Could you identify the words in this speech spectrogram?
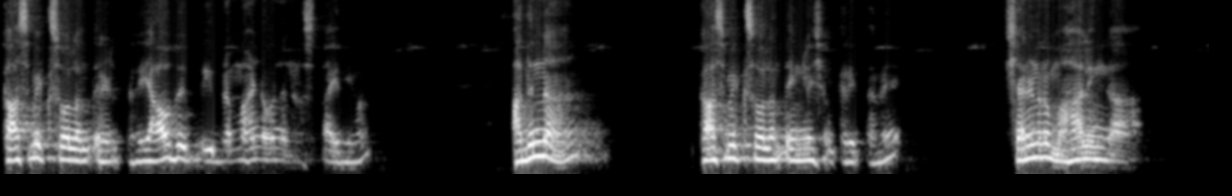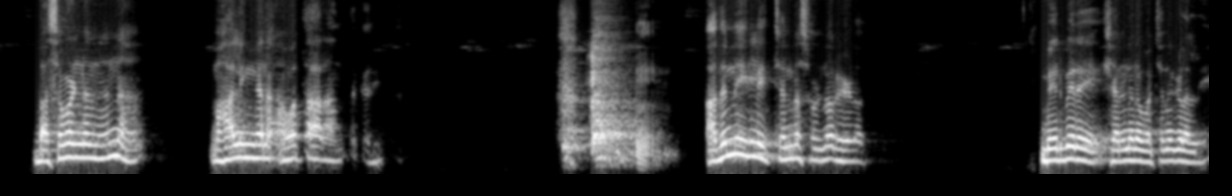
ಕಾಸ್ಮಿಕ್ ಸೋಲ್ ಅಂತ ಹೇಳ್ತಾರೆ. ಯಾವುದು ಈ ಬ್ರಹ್ಮಾಂಡವನ್ನು ನಡೆಸ್ತಾ ಇದೆಯೋ, ಅದನ್ನ ಕಾಸ್ಮಿಕ್ ಸೋಲ್ ಅಂತ ಇಂಗ್ಲಿಷಲ್ಲಿ ಕರೀತಾರೆ. ಶರಣರು ಮಹಾಲಿಂಗ, ಬಸವಣ್ಣನನ್ನ ಮಹಾಲಿಂಗನ ಅವತಾರ ಅಂತ ಕರೀತಾರೆ. ಅದನ್ನೇ ಇಲ್ಲಿ ಚನ್ನಬಸವಣ್ಣವ್ರು ಹೇಳೋದು. ಬೇರೆ ಬೇರೆ ಶರಣರ ವಚನಗಳಲ್ಲಿ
